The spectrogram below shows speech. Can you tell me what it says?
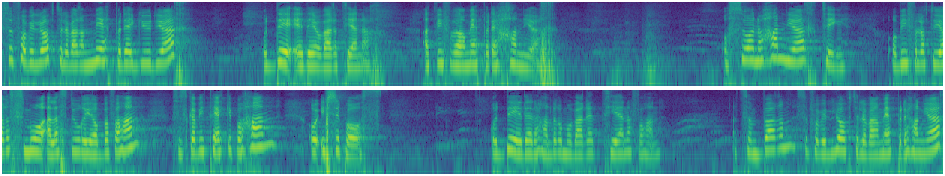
så får vi lov til å være med på det Gud gjør, og det er det å være tjener. At vi får være med på det han gjør. Og så når han gjør ting, og vi får lov til å gjøre små eller store jobber for han, så skal vi peke på han og ikke på oss. Og det er det det handler om å være tjener for han. At Som barn så får vi lov til å være med på det han gjør,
